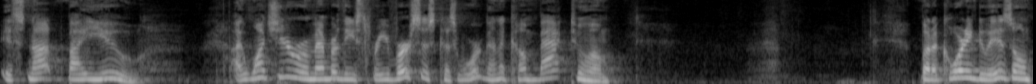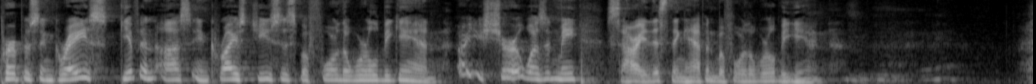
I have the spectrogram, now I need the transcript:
It's not by you. I want you to remember these three verses because we're going to come back to them. But according to his own purpose and grace given us in Christ Jesus before the world began. Are you sure it wasn't me? Sorry, this thing happened before the world began.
